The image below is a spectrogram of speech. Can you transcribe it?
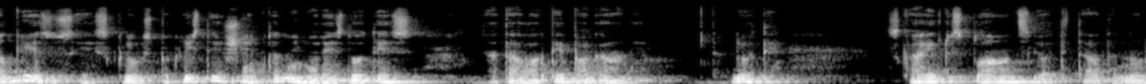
atgriezusies, kļūs par kristiešiem, tad viņi varēs doties tālāk pie pagāniem. Tad ļoti skaidrs plāns, ļoti tāda nu,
